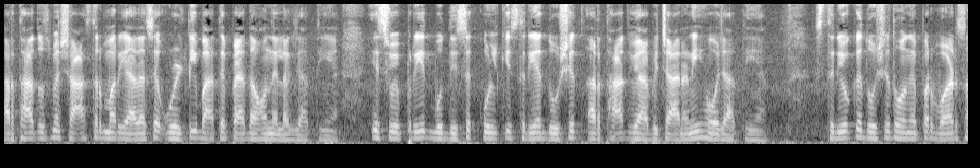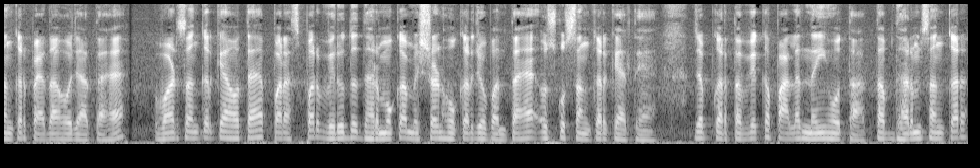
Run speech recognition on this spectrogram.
अर्थात उसमें शास्त्र मर्यादा से उल्टी बातें पैदा होने लग जाती हैं। इस विपरीत बुद्धि से कुल की स्त्रियाँ दूषित अर्थात व्याभिचारणी हो जाती हैं। स्त्रियों के दूषित होने पर वर्ण संकर पैदा हो जाता है। वर्ण संकर क्या होता है? परस्पर विरुद्ध धर्मों का मिश्रण होकर जो बनता है, उसको संकर कहते हैं। जब कर्तव्य का पालन नहीं होता, तब धर्म संकर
